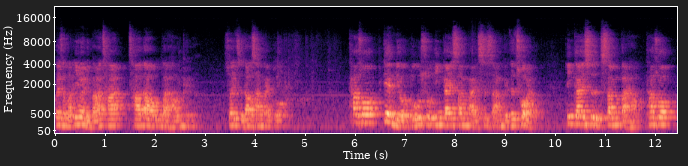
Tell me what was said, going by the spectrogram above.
为什么？因为你把它插插到五百毫安培所以指到三百多。他说电流读数应该三百四十安培，这错了，应该是三百哈。他说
